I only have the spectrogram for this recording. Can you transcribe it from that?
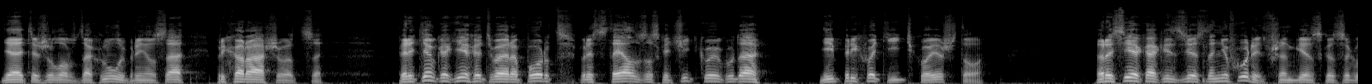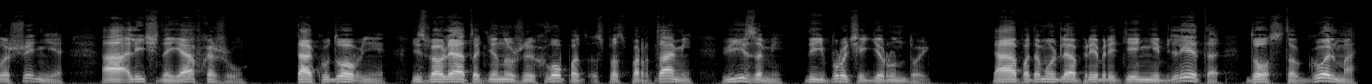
Я тяжело вздохнул и принялся прихорашиваться. Перед тем, как ехать в аэропорт, предстояло заскочить кое-куда и прихватить кое-что. Россия, как известно, не входит в Шенгенское соглашение, а лично я вхожу. Так удобнее, избавляет от ненужных хлопот с паспортами, визами, да и прочей ерундой. А потому для приобретения билета до Стокгольма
